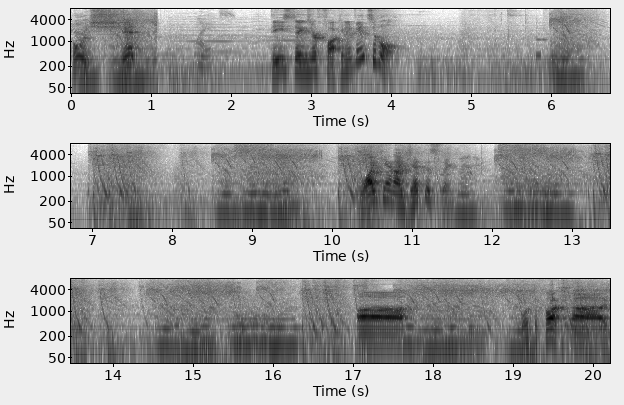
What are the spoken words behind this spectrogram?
Holy shit! What? These things are fucking invincible! Why can't I get this thing? Uh... What the fuck? Uh,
